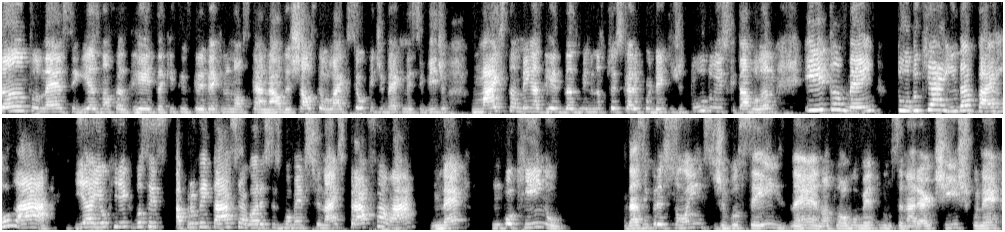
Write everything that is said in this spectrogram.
tanto, né, seguir as nossas redes aqui, se inscrever aqui no nosso canal, deixar o seu like, seu feedback nesse vídeo, mas também as redes das meninas para vocês ficarem por dentro de tudo isso que está rolando e também tudo que ainda vai rolar. E aí eu queria que vocês aproveitassem agora esses momentos finais para falar, né, um pouquinho das impressões de vocês, né, no atual momento no cenário artístico, né,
